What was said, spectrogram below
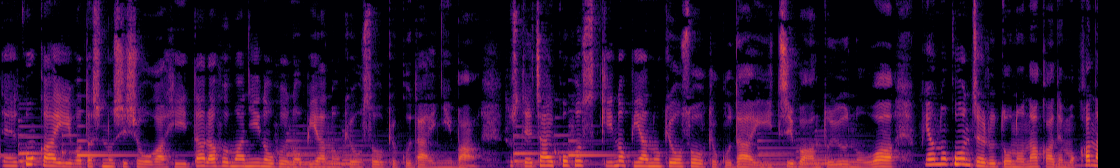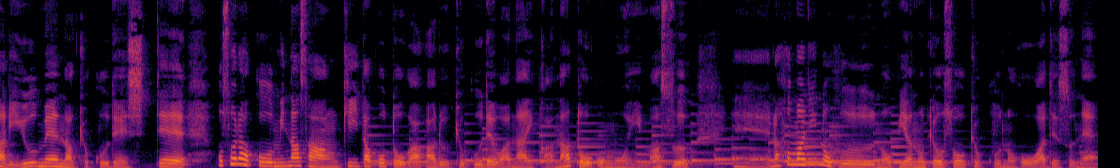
で、今回私の師匠が弾いたラフマニノフのピアノ協奏曲第2番、そしてチャイコフスキーのピアノ協奏曲第1番というのは、ピアノコンチェルトの中でもかなり有名な曲でして、おそらく皆さん聞いたことがある曲ではないかなと思います。えー、ラフマニノフのピアノ協奏曲の方はですね、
